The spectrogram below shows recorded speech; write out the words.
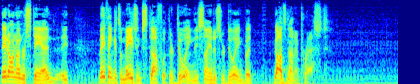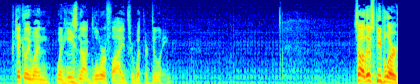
they don't understand. They, they think it's amazing stuff what they're doing, these scientists are doing, but God's not impressed. particularly when, when He's not glorified through what they're doing. So those people are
